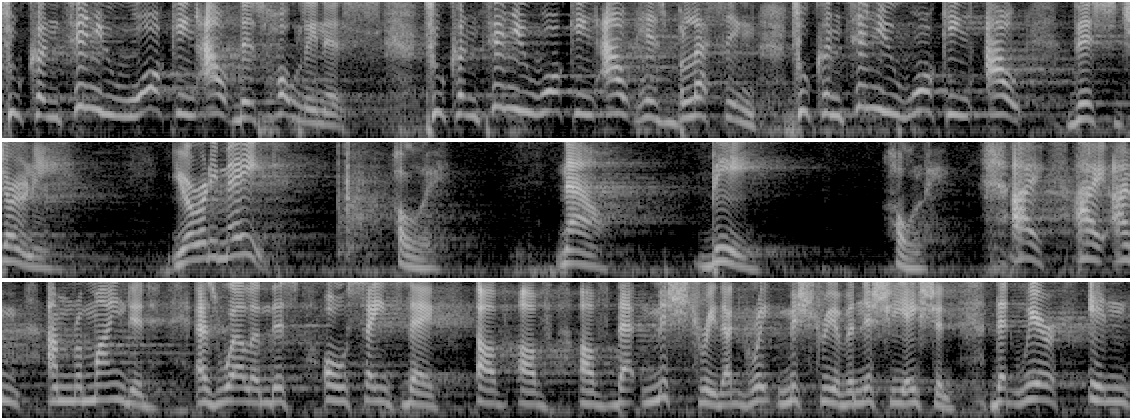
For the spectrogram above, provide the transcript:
to continue walking out this holiness, to continue walking out His blessing, to continue walking out this journey. You're already made holy. Now be holy. I, I, I'm, I'm reminded as well in this All Saints' Day of, of, of that mystery, that great mystery of initiation, that we're in,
